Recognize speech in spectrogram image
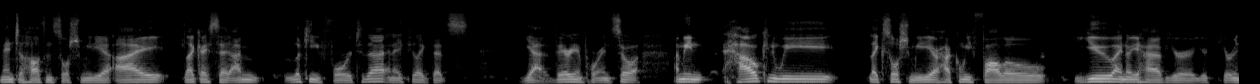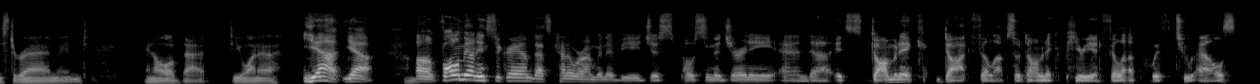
mental health and social media. I, like I said, I'm looking forward to that, and I feel like that's, yeah, very important. So, I mean, how can we like social media, or how can we follow you? I know you have your your your Instagram and and all of that. Do you want to? Yeah yeah Mm. um, follow me on instagram that's kind of where i'm going to be just posting the journey and uh, it's dominic dot phillip so dominic period phillip with two l's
